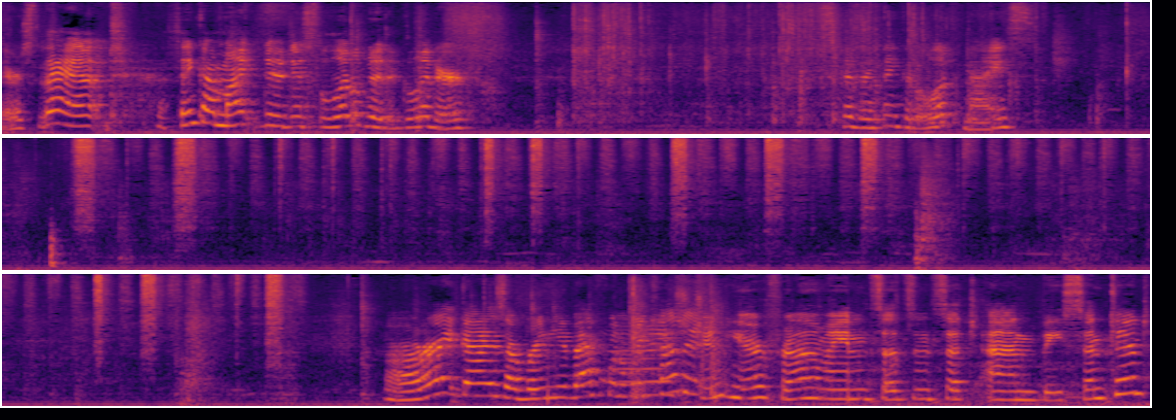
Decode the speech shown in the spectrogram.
There's that. I think I might do just a little bit of glitter. Because I think it'll look nice. Alright guys, I'll bring you back when we cut it. In here from and such and such and be scented.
